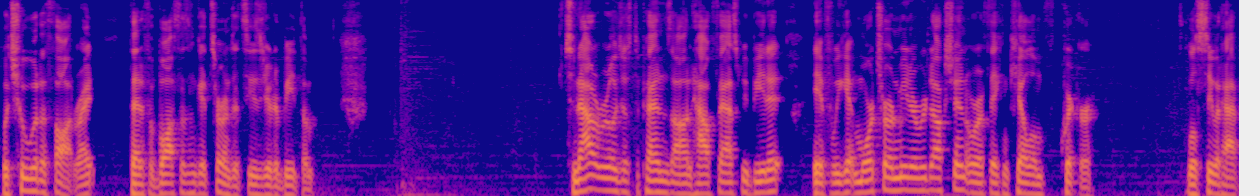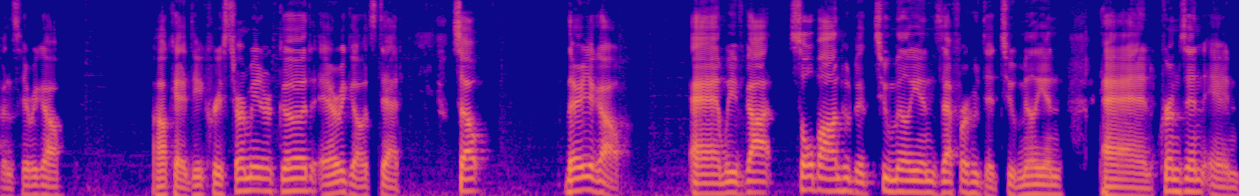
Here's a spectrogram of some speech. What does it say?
Which who would have thought, right? That if a boss doesn't get turns, it's easier to beat them. So now it really just depends on how fast we beat it. If we get more turn meter reduction or if they can kill them quicker. We'll see what happens. Here we go. Okay, decreased turn meter. Good. There we go. It's dead. So there you go. And we've got Soul Bond who did 2 million, Zephyr who did 2 million, and Crimson in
